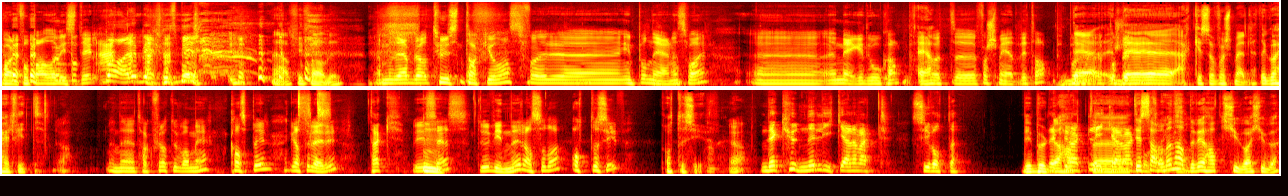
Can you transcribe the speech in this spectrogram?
barnefotball å vise til. Bare B-sluttspill. Ja, fy fader. Ja, men det er bra. Tusen takk, Jonas, for uh, imponerende svar. Eh, en meget god kamp Ja. og et uh, forsmedelig tap. På, Det, på det er ikke så forsmedelig. Det går helt fint. Ja. Men uh, takk for at du var med. Kasper, gratulerer. Takk. Vi Mm. ses. Du vinner altså da 8-7. 8-7. Ja. Det kunne like gjerne vært 7-8. Vi burde hatt like gjerne Til sammen hadde vi hatt 20 av 20.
